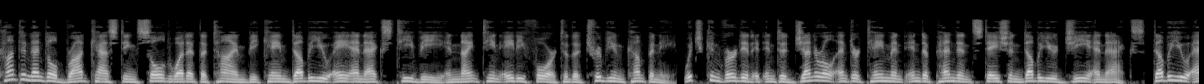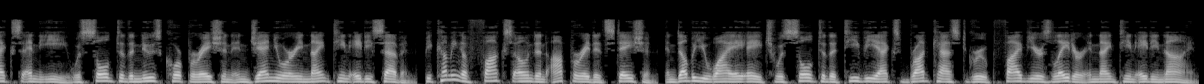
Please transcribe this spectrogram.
Continental Broadcasting sold what at the time became WANX-TV in 1984 to the Tribune Company, which converted it into general entertainment independent station WGNX. WXNE was sold to the News Corporation in January 1987, becoming a Fox-owned and operated station, and WYAH was sold to the TVX Broadcast Group five years later in 1989.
